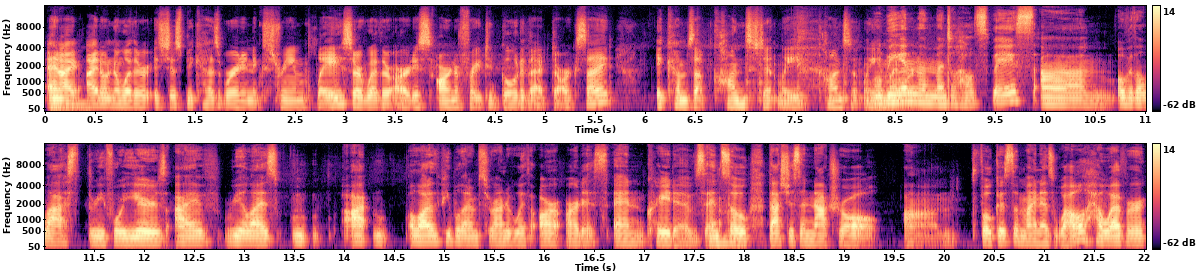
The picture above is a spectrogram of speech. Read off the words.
And I, I don't know whether it's just because we're in an extreme place or whether artists aren't afraid to go to that dark side. It comes up constantly, constantly. Well, in being in the mental health space, um, over the last three, four years, I've realized mm, I, a lot of the people that I'm surrounded with are artists and creatives. And so Mm-hmm. that's just a natural um, focus of mine as well. However,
